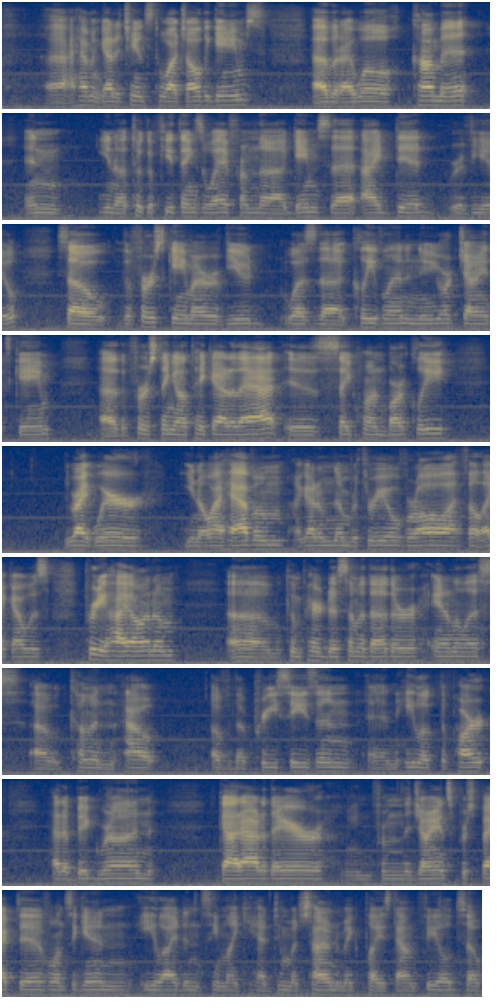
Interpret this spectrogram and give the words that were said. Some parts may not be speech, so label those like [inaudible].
Uh, I haven't got a chance to watch all the games, uh, but I will comment and you know took a few things away from the games that I did review. So the first game I reviewed was the Cleveland and New York Giants game. Uh, the first thing I'll take out of that is Saquon Barkley, right where you know I have him. I got him number three overall. I felt like I was pretty high on him um, compared to some of the other analysts uh, coming out of the preseason, and he looked the part. Had a big run, got out of there. I mean, from the Giants' perspective, once again, Eli didn't seem like he had too much time to make plays downfield. So,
